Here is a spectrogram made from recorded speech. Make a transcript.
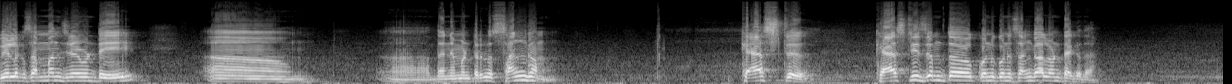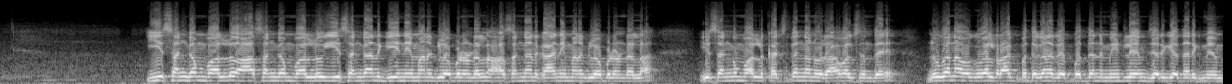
వీళ్ళకి సంబంధించినటువంటి దాన్ని ఏమంటారు సంఘం. క్యాస్ట్. క్యాస్టిజంతో కొన్ని కొన్ని సంఘాలు ఉంటాయి కదా. ఈ సంఘం వాళ్ళు ఆ సంఘం వాళ్ళు ఈ సంఘానికి ఈ నియమానికి లోబడి ఉండాలా ఆ సంఘానికి ఆ నియమానికి లోబడి ఉండాలా? ఈ సంఘం వాళ్ళు ఖచ్చితంగా నువ్వు రావాల్సిందే. నువ్వు కన్నా ఒకవేళ రాకపోతే కానీ రేపు పొద్దున్న మీ ఇంట్లో ఏం జరిగేదానికి మేము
